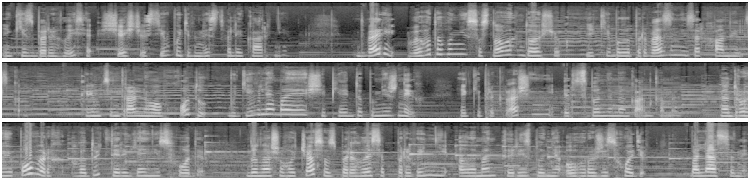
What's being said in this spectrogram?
які збереглися ще з часів будівництва лікарні. Двері виготовлені з соснових дощок, які були привезені з Архангельська. Крім центрального входу, будівля має ще п'ять допоміжних, які прикрашені різьбленими ганками. На другий поверх ведуть дерев'яні сходи. До нашого часу збереглися первинні елементи різьблення огорожі сходів балясини.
